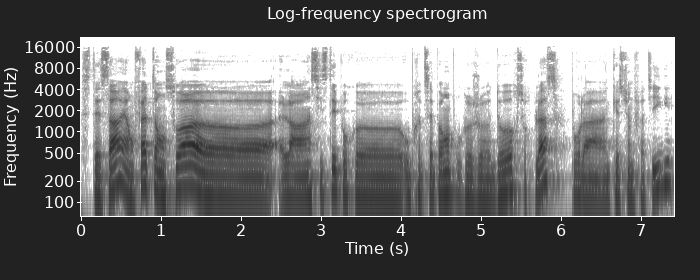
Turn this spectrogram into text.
c'était ça. Et en fait, en soi, euh, elle a insisté pour que, auprès de ses parents pour que je dors sur place pour la une question de fatigue.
